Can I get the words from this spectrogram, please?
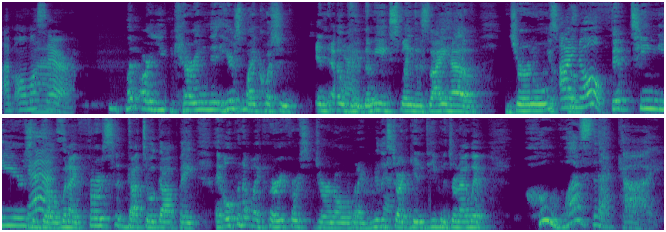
i'm almost there What are you carrying? The, here's my question. And okay, let me explain this. I have journals. I know. 15 years ago, when I first got to Agape, I opened up my very first journal. When I really started getting deep in the journal, I went, "Who was that guy?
